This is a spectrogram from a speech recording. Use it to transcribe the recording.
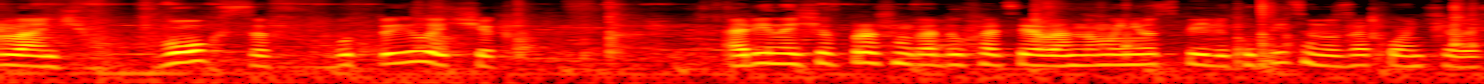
ланчбоксов, бутылочек. Арина еще в прошлом году хотела, но мы не успели купить, оно закончилось.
